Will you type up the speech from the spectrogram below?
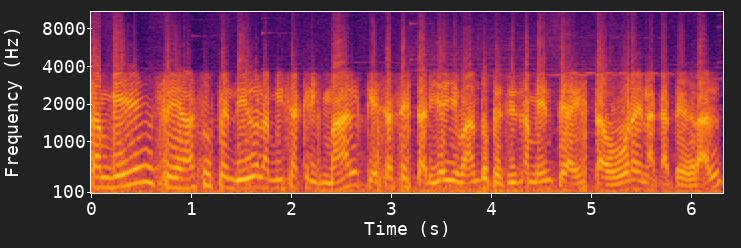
También se ha suspendido la misa crismal, que esa se estaría llevando precisamente a esta hora en la catedral,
